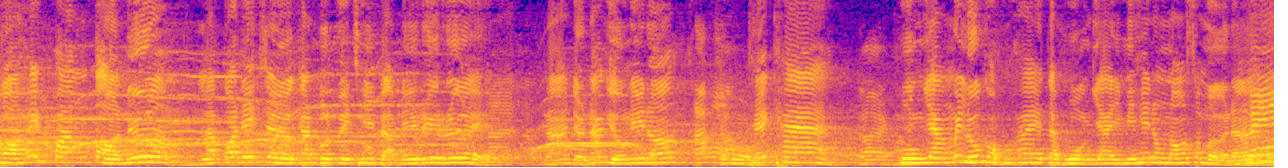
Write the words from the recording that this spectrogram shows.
ขอให้ปังต่อเนื่อง แล้วก็ได้เจอกันบนเวทีแบบนี้เรื่อยๆ นะเดี๋ยวนั่งอยู่ตรงนี้เนาะครับผม เทคแคร์ได้ครับ ห่วงยังไม่รู้ของใคร แต่ห่วงใยมีให้น้องๆเสมอนะ นี่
